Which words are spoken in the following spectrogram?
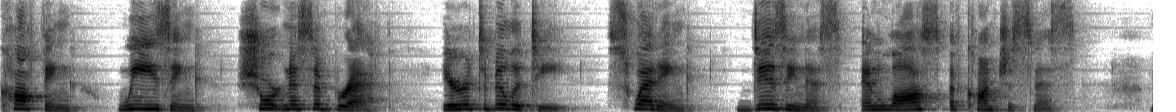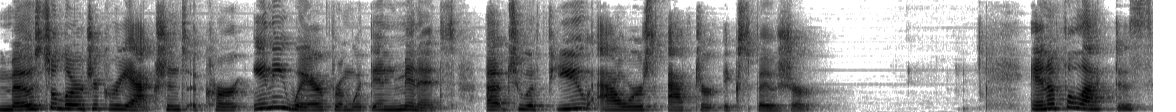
coughing, wheezing, shortness of breath, irritability, sweating, dizziness, and loss of consciousness. Most allergic reactions occur anywhere from within minutes up to a few hours after exposure. Anaphylaxis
